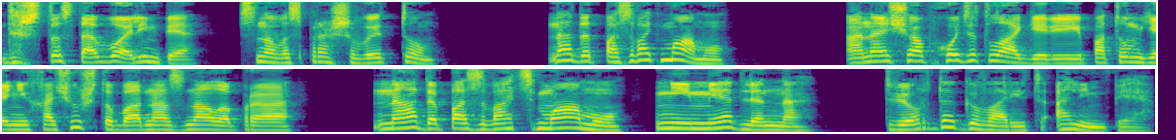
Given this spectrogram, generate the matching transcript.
«Да что с тобой, Олимпия?» — снова спрашивает Том. «Надо позвать маму». Она еще обходит лагерь, и потом я не хочу, чтобы она знала про... «Надо позвать маму, немедленно», — твердо говорит Олимпия.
